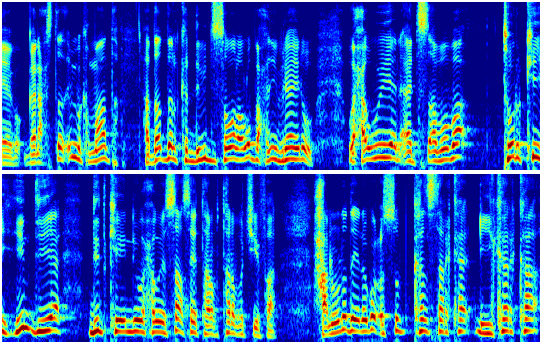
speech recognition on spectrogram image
eego. Ganacsatada imika maanta haddaad dalka dibadiisa walaal u baxday ibraahimow waxa weeyaan addis ababa turki hindiya didkeennii waxa weye saasay jiifaan. Xanuunada inagu cusub kansarka dhiikarka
